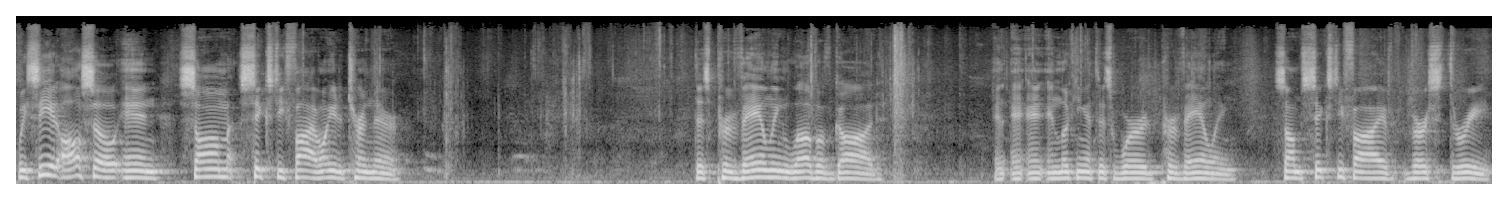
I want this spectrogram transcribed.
We see it also in Psalm 65. I want you to turn there. This prevailing love of God. And, and, and looking at this word prevailing. Psalm 65, verse 3.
